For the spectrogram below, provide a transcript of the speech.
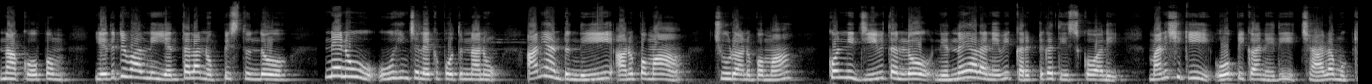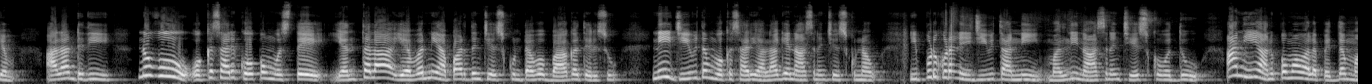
నా కోపం ఎదుటి వాళ్ళని ఎంతలా నొప్పిస్తుందో నేను ఊహించలేకపోతున్నాను అని అంటుంది అనుపమ. చూడు అనుపమ కొన్ని జీవితంలో నిర్ణయాలనేవి కరెక్ట్గా తీసుకోవాలి. మనిషికి ఓపిక అనేది చాలా ముఖ్యం. అలాంటిది నువ్వు ఒక్కసారి కోపం వస్తే ఎంతలా ఎవరిని అపార్థం చేసుకుంటావో బాగా తెలుసు. నీ జీవితం ఒకసారి అలాగే నాశనం చేసుకున్నావు. ఇప్పుడు కూడా నీ జీవితాన్ని మళ్ళీ నాశనం చేసుకోవద్దు అని అనుపమ వాళ్ళ పెద్దమ్మ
